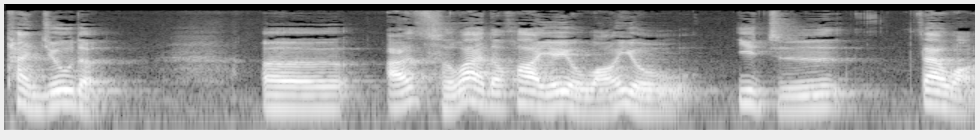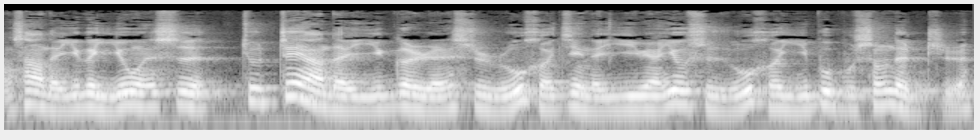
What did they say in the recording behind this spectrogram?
探究的。呃，而此外的话，也有网友一直在网上的一个疑问是：就这样的一个人是如何进的医院，又是如何一步步升的职？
